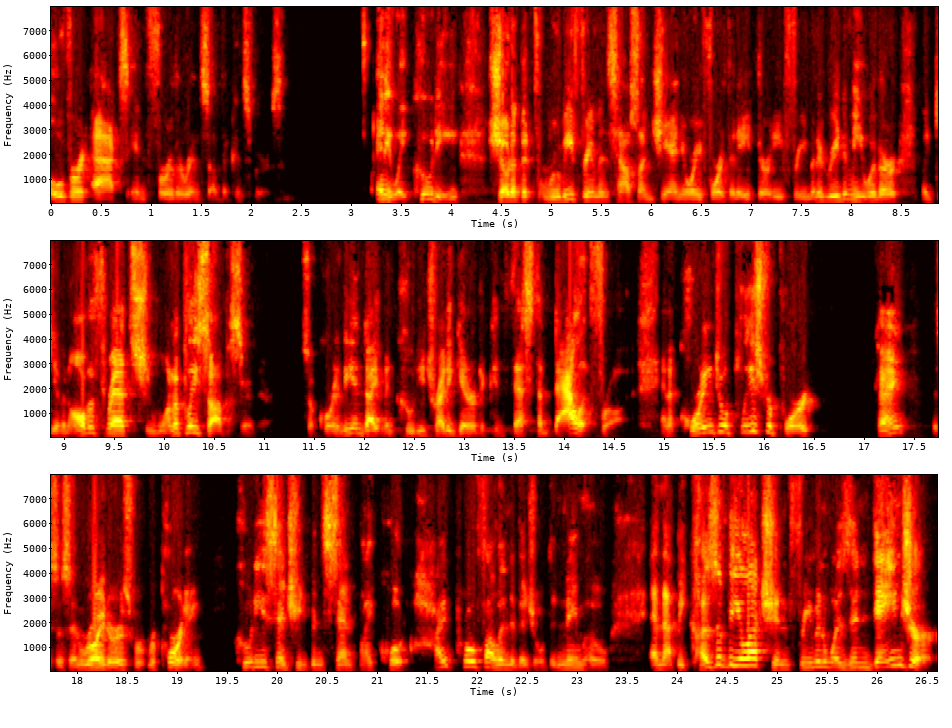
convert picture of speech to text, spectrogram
overt acts in furtherance of the conspiracy. Anyway, Kutti showed up at Ruby Freeman's house on January 4th at 8:30. Freeman agreed to meet with her, but given all the threats, she wanted a police officer there. So according to the indictment, Kutti tried to get her to confess to ballot fraud. And according to a police report, Okay, this is in Reuters reporting. Kutti said she'd been sent by, quote, high profile individual, didn't name who, and that because of the election, Freeman was in danger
